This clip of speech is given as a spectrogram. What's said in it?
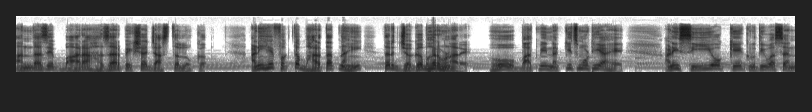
अंदाजे बारा हजारपेक्षा जास्त लोक. आणि हे फक्त भारतात नाही तर जगभर होणार आहे. हो बातमी नक्कीच मोठी आहे. आणि सीईओ के कृतिवासन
